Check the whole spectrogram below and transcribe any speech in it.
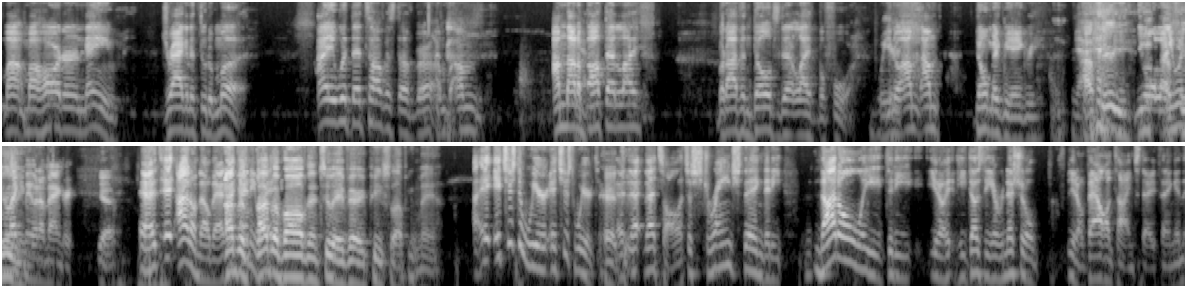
my my hard earned name, dragging it through the mud. I ain't with that talking stuff, bro. I'm. I'm. I'm not Yeah. about that life, but I've indulged that life before. Weird. You know, I'm. I'm. Don't make me angry. Yeah. I feel you. You won't like. you wouldn't like you. me when I'm angry. Yeah. Yeah, it, it- I don't know, man. I've, anyway, I've evolved into a very peace loving man. It- it's just a weird. It's just weird. To me. Had. That- that's all. It's a strange thing that he not only did he, you know, he does the initial, you know, Valentine's Day thing, and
